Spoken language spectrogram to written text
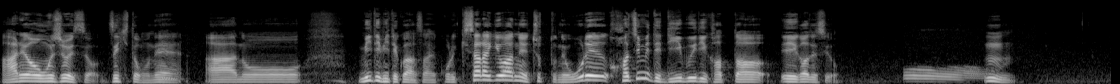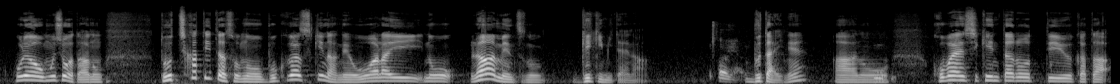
あれは面白いですよ。ぜひともね、あのー見てみてください。これ、キサラギはね、ちょっとね、俺、初めて DVD 買った映画ですよ。うん。これは面白かった。あの、どっちかって言ったら、その、僕が好きなね、お笑いの、ラーメンズの劇みたいな舞台ね。あの、うん小林健太郎っていう方、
